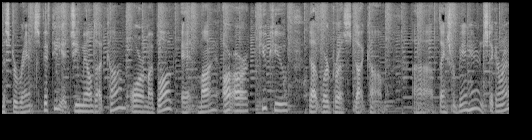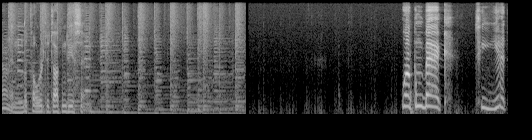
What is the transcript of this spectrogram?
mrrants50 at gmail.com, or my blog at myrrqq.com www.wordpress.com. Uh, thanks for being here and sticking around, and look forward to talking to you soon. Welcome back to yet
